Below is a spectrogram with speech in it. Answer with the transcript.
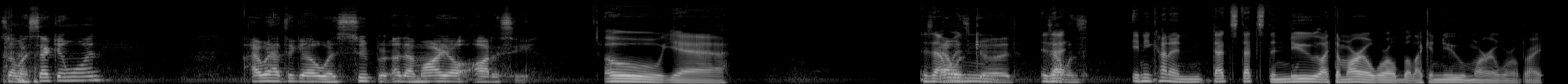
So my second one, I would have to go with Super uh, the Mario Odyssey. Oh yeah. Is that, That, one was good. is that, that- was any kind of that's that's the new like the Mario world, but like a new Mario world, right?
